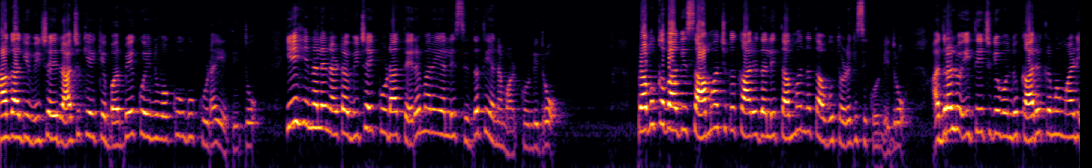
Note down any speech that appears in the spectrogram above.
ಹಾಗಾಗಿ ವಿಜಯ್ ರಾಜಕೀಯಕ್ಕೆ ಬರಬೇಕು ಎನ್ನುವ ಕೂಗು ಕೂಡ ಎದ್ದಿತ್ತು. ಈ ಹಿನ್ನೆಲೆ ನಟ ವಿಜಯ್ ಕೂಡ ತೆರೆಮರೆಯಲ್ಲಿ ಸಿದ್ಧತೆಯನ್ನು ಮಾಡಿಕೊಂಡಿದ್ರು. ಪ್ರಮುಖವಾಗಿ ಸಾಮಾಜಿಕ ಕಾರ್ಯದಲ್ಲಿ ತಮ್ಮನ್ನು ತಾವು ತೊಡಗಿಸಿಕೊಂಡಿದ್ರು. ಅದರಲ್ಲೂ ಇತ್ತೀಚೆಗೆ ಒಂದು ಕಾರ್ಯಕ್ರಮ ಮಾಡಿ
